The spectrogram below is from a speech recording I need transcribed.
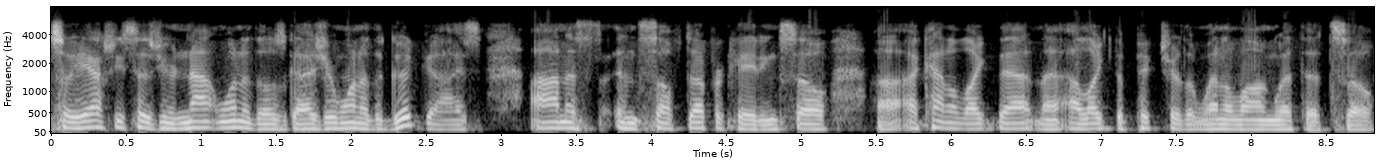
So he actually says you're not one of those guys. You're one of the good guys, honest and self-deprecating. So uh, I kind of like that, and I, I like the picture that went along with it. So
